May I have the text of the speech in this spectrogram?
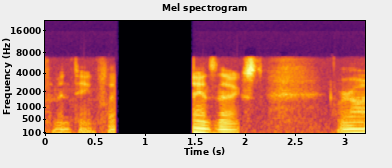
implementing plans next. We're on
